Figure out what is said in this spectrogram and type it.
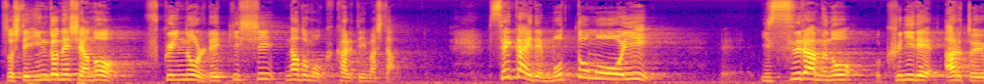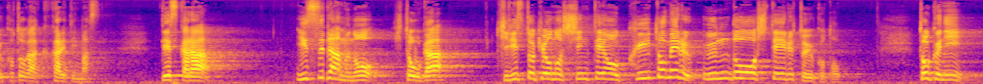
そしてインドネシアの福音の歴史なども書かれていました。世界で最も多いイスラムの国であるということが書かれています。ですからイスラムの人がキリスト教の進展を食い止める運動をしているということ。特に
